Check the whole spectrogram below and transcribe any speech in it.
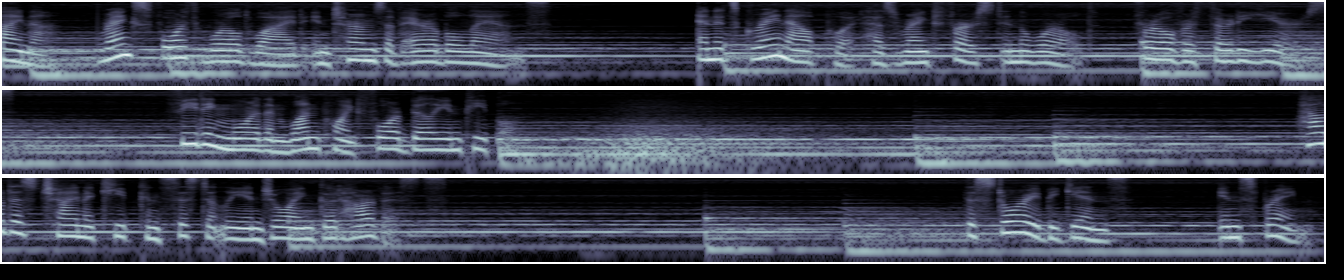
China ranks fourth worldwide in terms of arable lands. And its grain output has ranked first in the world for over 30 years, feeding more than 1.4 billion people. How does China keep consistently enjoying good harvests? The story begins in spring.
